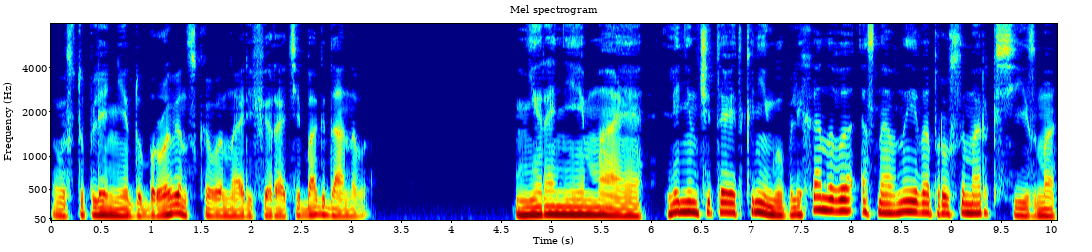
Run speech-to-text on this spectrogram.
выступление Дубровинского на реферате Богданова. Не ранее мая Ленин читает книгу Плеханова Основные вопросы марксизма.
